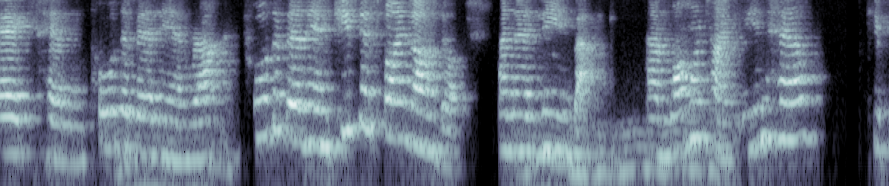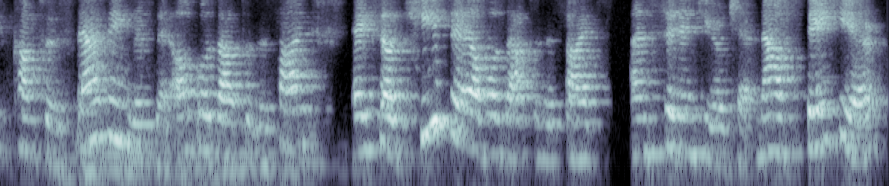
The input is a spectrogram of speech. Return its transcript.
exhaling, pull the belly and round. Pull the belly and keep the spine long though. And then lean back. And one more time, inhale. Keep, come to a standing, lift the elbows out to the side. Exhale, keep the elbows out to the side and sit into your chair. Now stay here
